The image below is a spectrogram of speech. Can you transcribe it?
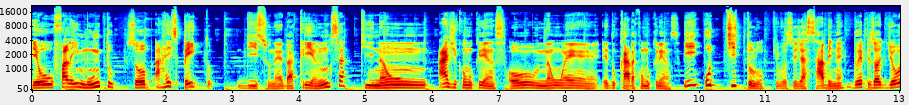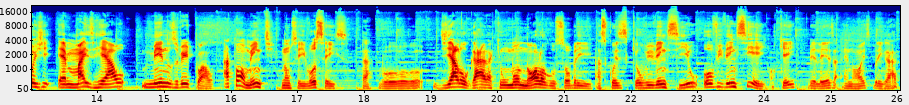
eu falei muito muito sobre a respeito disso, né, da criança que não age como criança ou não é educada como criança. E o título, que você já sabe, né, do episódio de hoje é mais real, menos virtual. Atualmente, não sei vocês, tá? Vou dialogar aqui um monólogo sobre as coisas que eu vivencio ou vivenciei, ok? Beleza? É nós, obrigado.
